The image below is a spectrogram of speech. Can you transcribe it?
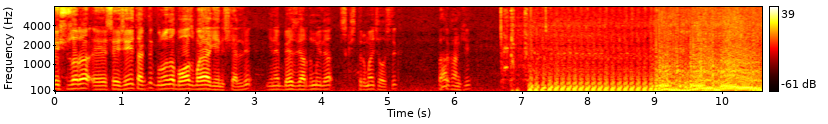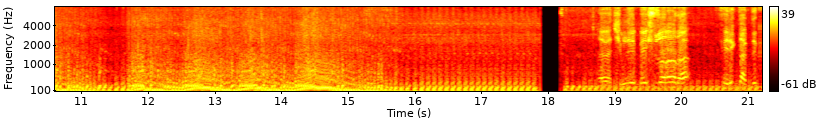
500'ara e, SC'yi taktık. Buna da boğaz bayağı geniş geldi. Yine bez yardımıyla sıkıştırmaya çalıştık. Ver kanki. Evet şimdi 500 ara da ferik taktık.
